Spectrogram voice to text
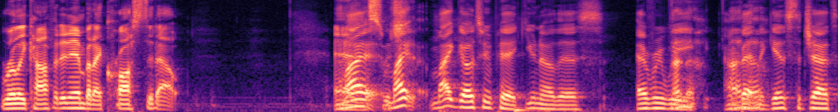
really confident in, but I crossed it out. And my my it. my go to pick. You know this. Every week. I'm I betting know. against the Jets.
